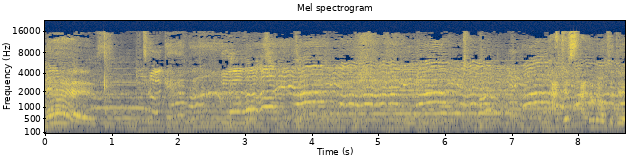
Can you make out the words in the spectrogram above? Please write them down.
Yes. I just, I don't know what to do.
